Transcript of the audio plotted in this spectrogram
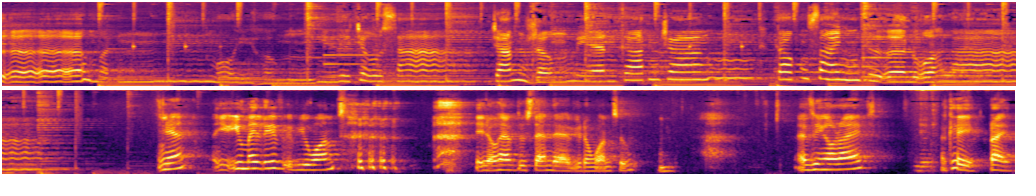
sữa mật môi hồng như châu sa trán rộng miền cát trắng tóc xanh tựa lụa la Yeah, you, you may leave if you want. you don't have to stand there if you don't want to. Mm. Everything all right? Yeah. Okay, right.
